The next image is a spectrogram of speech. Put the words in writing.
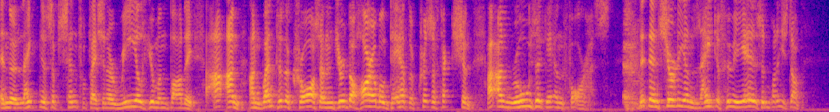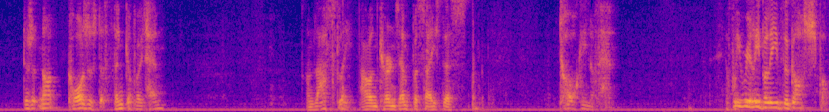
in the likeness of sinful flesh in a real human body and, and went to the cross and endured the horrible death of crucifixion and rose again for us then surely in light of who he is and what he's done, does it not cause us to think about him? And lastly, Alan Cairns emphasized this talking of him. If we really believe the gospel,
